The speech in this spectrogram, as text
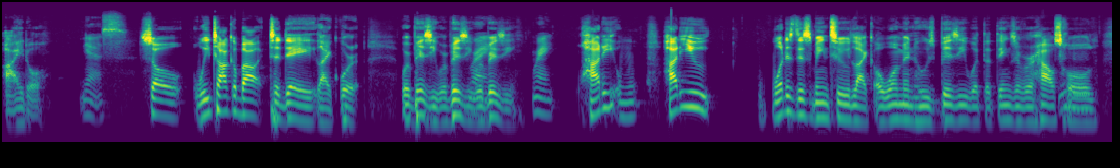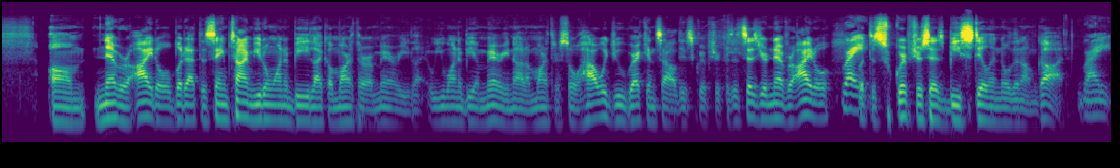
idle. yes So we talk about today, like we're we're busy, we're busy, we're busy. right How do you how do you what does this mean to like a woman who's busy with the things of her mm-hmm. household? Um, never idle, but at the same time, you don't want to be like a Martha or a Mary. Like you want to be a Mary, not a Martha. So how would you reconcile this scripture? Because it says you're never idle, Right. But the scripture says, "Be still and know that I'm God." Right.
